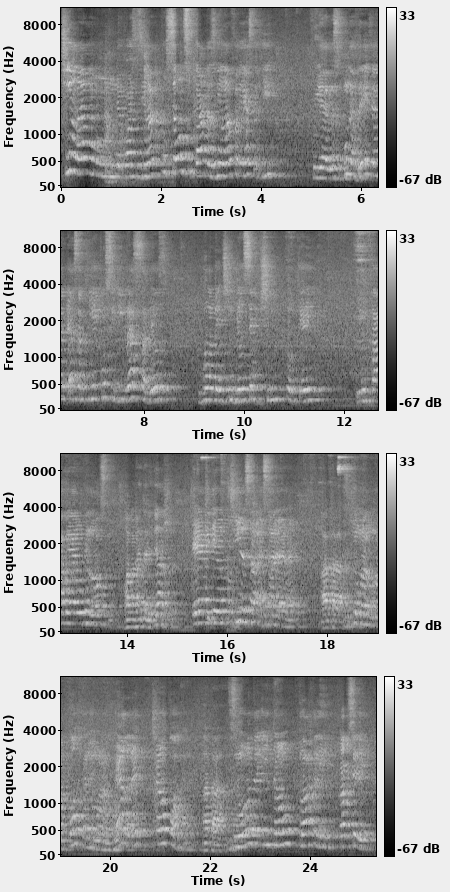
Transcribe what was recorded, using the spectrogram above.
tinha lá um negóciozinho lá, com um sucatazinho lá, eu falei, essa aqui, fui a segunda vez, né, essa aqui eu consegui, graças a Deus, o rolamentinho deu certinho, toquei, e o carro era um Veloster. O rolamento ali dentro? É aqui dentro, tinha essa, essa, Ah, tá. essa aqui uma, uma porta, né, uma vela, né, é uma porta. Ah, tá. Desmonta e então troca ali, troca isso ali.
